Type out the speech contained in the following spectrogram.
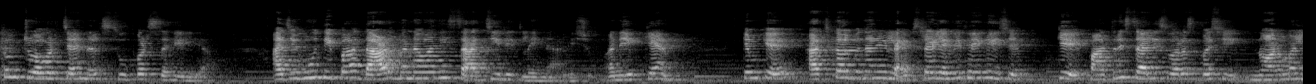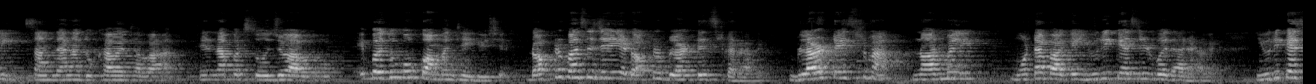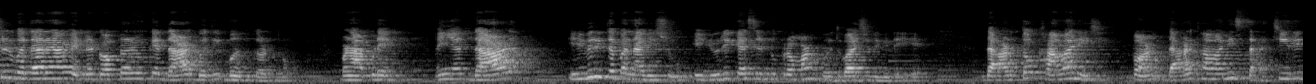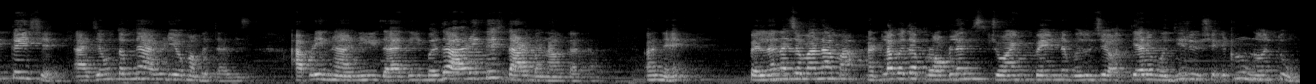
Welcome to our channel super Saheliya આજે હું દીપા દાળ બનાવવાની સાચી રીત લઈને આવી છું. અને એ કેમ? કેમ કે આજકાલ બધાની લાઈફસ્ટાઈલ એવી થઈ ગઈ છે કે પાંત્રીસ ચાલીસ વર્ષ પછી નોર્મલી સાંધાના દુખાવા થવા, એના પર સોજો આવવો, એ બધું બહુ કોમન થઈ ગયું છે. ડોક્ટર પાસે જઈએ ડોક્ટર બ્લડ ટેસ્ટ કરાવે. બ્લડ ટેસ્ટમાં નોર્મલી મોટા ભાગે યુરિક એસિડ વધારે આવે. યુરિક એસિડ વધારે આવે એટલે ડોક્ટર એવું કે દાળ બધી બંધ કરી દો. પણ આપણે અહીંયા દાળ એવી રીતે બનાવીશું કે યુરિક એસિડનું પ્રમાણ વધવા જ નહીં દઈએ. દાળ તો ખાવાની જ, પણ દાળ ખાવાની સાચી રીત કઈ છે? આજે હું તમને આ વિડીયોમાં બતાવીશ. આપણી નાની, દાદી બધા આ રીતે જ દાળ બનાવતા હતા. અને પહેલાના જમાનામાં આટલા બધા પ્રોબ્લેમ્સ જોઈન્ટ પેઇન ને બધું જે અત્યારે વધી રહ્યું છે, એટલું નહોતું.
